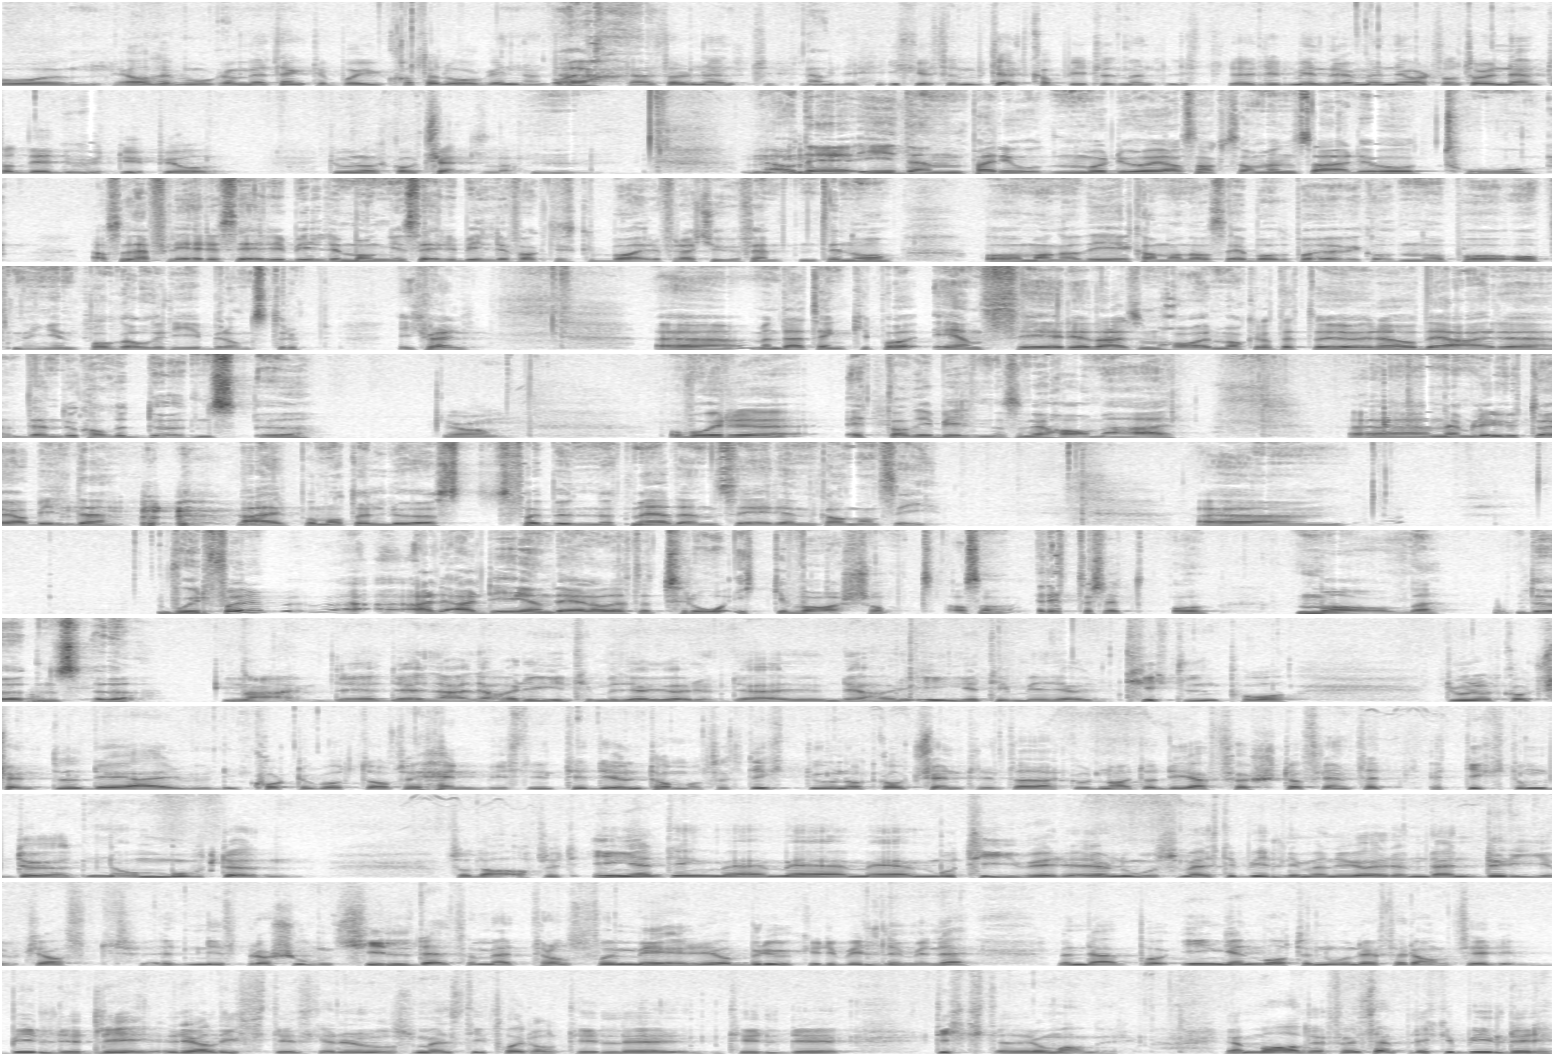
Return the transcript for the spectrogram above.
ja, det boka jeg tenkte på i katalogen. Der, oh, ja. der står det nevnt. Ja. Ikke som et kapittel, men litt, litt, mindre. Men i hvert fall står det nevnt, og det utdyper jo Jonas not go. Mm. Ja, og det, I den perioden hvor du og jeg har snakket sammen, så er det jo to altså Det er flere seriebilder, mange seriebilder faktisk bare fra 2015 til nå. Og mange av de kan man da se både på Høvikodden og på åpningen på Galleri Brandstrup i kveld. Eh, men jeg tenker på en serie der som har med akkurat dette å gjøre, og det er eh, den du kaller 'Dødens ø'. Ja. Og hvor eh, et av de bildene som vi har med her, nemlig Utøya-bildet, er på en måte løst forbundet med den serien, kan man si. Hvorfor er det en del av dette trå ikke varsomt? Altså rett og slett å male dødens ø? Nei det, det, nei, det, har ingenting med det å gjøre. Det, er, det har ingenting med det Tittelen på Do Not Go Gentle det er kort og godt altså henvisning til Dylan Thomas' dikt. Do Not Go Gentle to That Good Night, og Det er først og fremst et, et dikt om døden og mot døden. Så det har absolutt ingenting med, med, med, motiver eller noe som helst i bildet men å gjøre. Men det er en drivkraft, en inspirasjonskilde, som jeg transformerer og bruker i bildene mine. Men det er på ingen måte noen referanser billedlig, realistisk eller noe som helst i forhold til, eh, til dikt eller romaner. Jeg maler f.eks. ikke bilder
